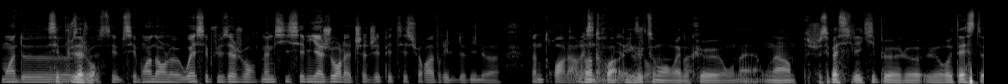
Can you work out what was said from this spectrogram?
moins de. C'est plus à jour. C'est moins dans le. Ouais, c'est plus à jour. Même si c'est mis à jour la ChatGPT sur avril 2023 là récemment. 23, il y a deux jours. exactement. Ouais, donc on a, on a un- je sais pas si l'équipe le, le reteste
